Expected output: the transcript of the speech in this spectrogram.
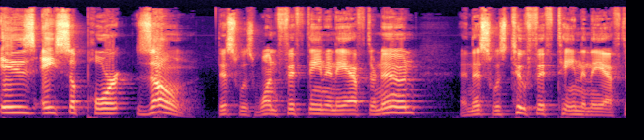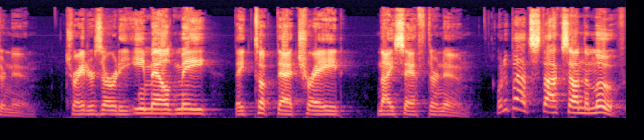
is a support zone. This was 115 in the afternoon, and this was 215 in the afternoon. Traders already emailed me. They took that trade. Nice afternoon. What about stocks on the move?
